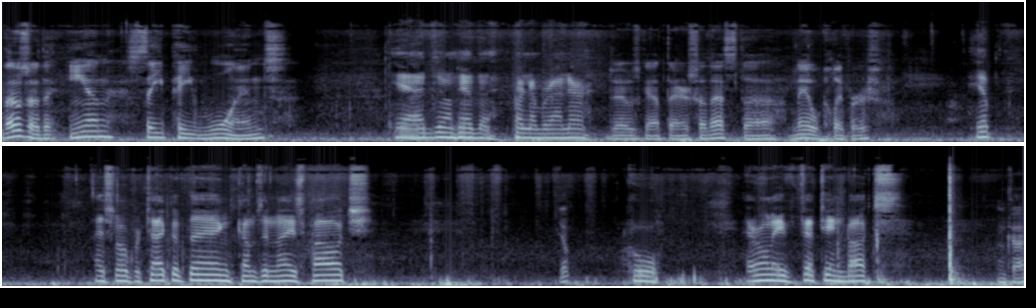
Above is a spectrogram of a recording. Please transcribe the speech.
those are the NCP ones yeah, I don't have the part number on there. Joe's got there. So that's the nail clippers. Yep. Nice little protective thing. Comes in a nice pouch. Yep. cool. They're only 15 bucks. Okay.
